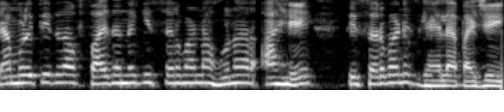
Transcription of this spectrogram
त्यामुळे ते त्याचा फायदा नक्की सर्वांना होणार आहे. ते सर्वांनीच घ्यायला पाहिजे.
